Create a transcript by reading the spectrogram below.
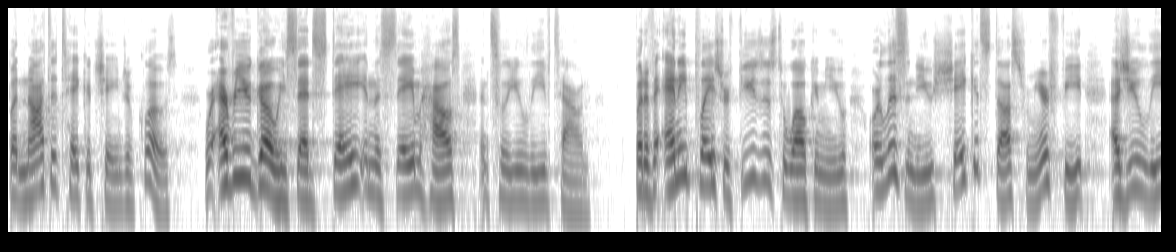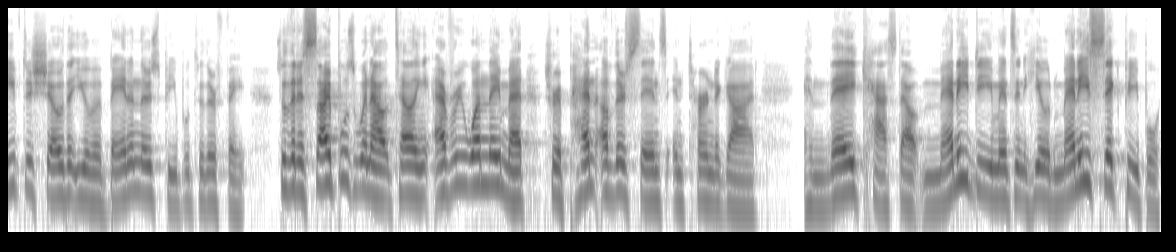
but not to take a change of clothes. Wherever you go, he said, stay in the same house until you leave town. But if any place refuses to welcome you or listen to you, shake its dust from your feet as you leave to show that you have abandoned those people to their fate. So the disciples went out, telling everyone they met to repent of their sins and turn to God. And they cast out many demons and healed many sick people,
